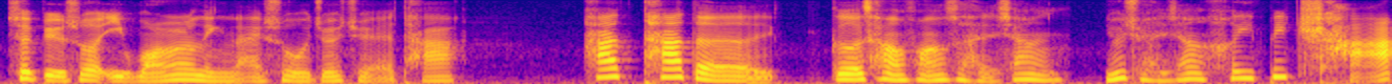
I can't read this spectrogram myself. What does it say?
所以比如说以王若琳来说，我就会觉得她，她她的歌唱方式很像，你会觉得很像喝一杯茶。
